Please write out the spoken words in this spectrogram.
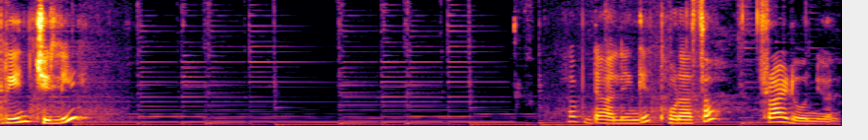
Green chilli. डालेंगे थोड़ा सा फ्राइड ऑनियन।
